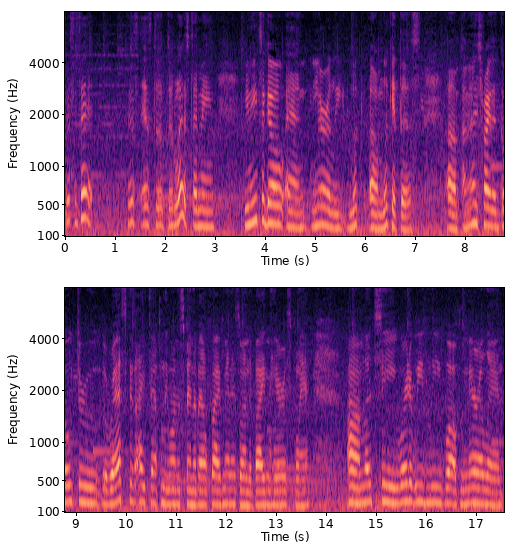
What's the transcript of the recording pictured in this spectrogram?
This is it. This is the, the list. I mean, you need to go and literally look um, look at this um, I'm to try to go through the rest because I definitely want to spend about five minutes on the Biden Harris plan. Um, let's see, where did we leave off? Maryland,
